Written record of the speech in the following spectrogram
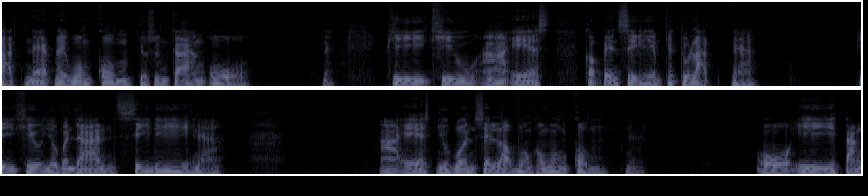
รัสแนบในวงกลมจุดศูนย์กลาง O นะ P Q R S ก็เป็นสี่เหลี่ยมจัตุรัสนะ P Q อยู่บนด้าน C D นะ RS อยู่บนเส้นรอบวงของวงกลมนะ OE ตั้ง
